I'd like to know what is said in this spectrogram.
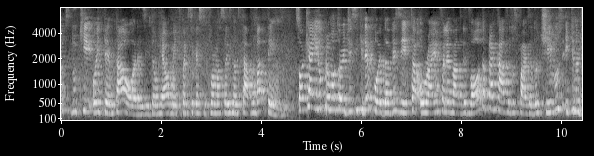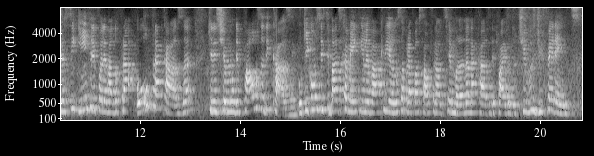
antes do que 80 horas. Então realmente parecia que essas informações não estavam batendo. Só que aí o promotor disse que depois da visita, o Ryan foi levado de volta para casa casa dos pais adotivos e que no dia seguinte ele foi levado para outra casa que eles chamam de pausa de casa, o que consiste basicamente em levar a criança para passar o final de semana na casa de pais adotivos diferentes.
